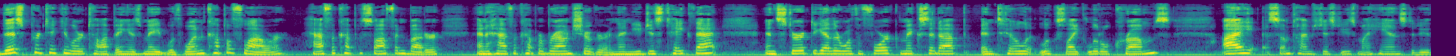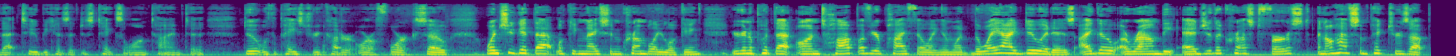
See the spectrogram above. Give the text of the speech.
This particular topping is made with one cup of flour, half a cup of softened butter, and a half a cup of brown sugar. And then you just take that and stir it together with a fork, mix it up until it looks like little crumbs. I sometimes just use my hands to do that too because it just takes a long time to do it with a pastry cutter or a fork. So once you get that looking nice and crumbly looking, you're going to put that on top of your pie filling. And what the way I do it is I go around the edge of the crust first, and I'll have some pictures up.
